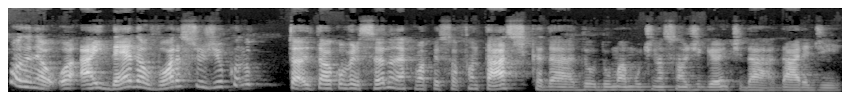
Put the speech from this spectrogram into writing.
Bom, Daniel, a ideia da Alvora surgiu quando estava conversando né, com uma pessoa fantástica da, do, de uma multinacional gigante da, da área de,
